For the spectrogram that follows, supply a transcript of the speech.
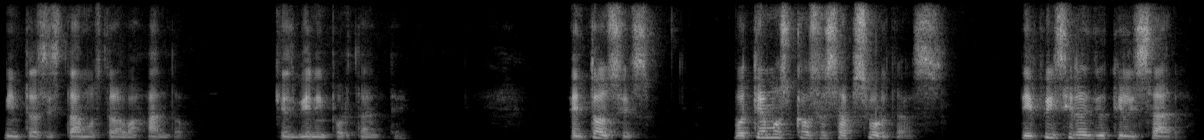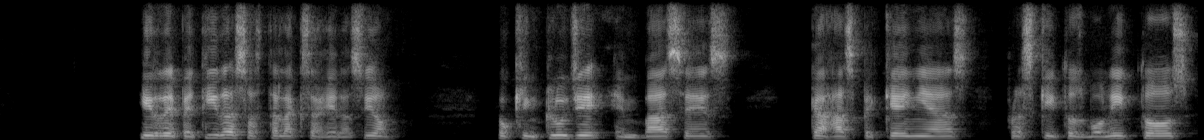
mientras estamos trabajando, que es bien importante. Entonces, Votemos cosas absurdas, difíciles de utilizar y repetidas hasta la exageración, lo que incluye envases, cajas pequeñas, frasquitos bonitos,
